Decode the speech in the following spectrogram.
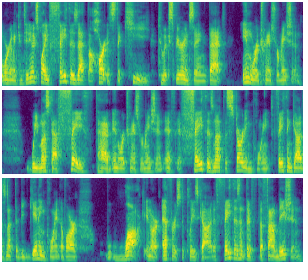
we're gonna continue to explain, faith is at the heart. It's the key to experiencing that inward transformation. We must have faith to have inward transformation. If, if faith is not the starting point, faith in God is not the beginning point of our walk in our efforts to please God, if faith isn't the, the foundation,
